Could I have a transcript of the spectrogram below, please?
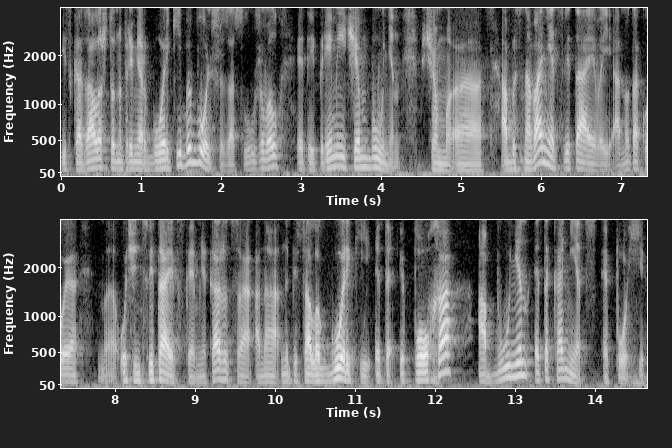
и сказала, что, например, Горький бы больше заслуживал этой премии, чем Бунин. Причем э, обоснование Цветаевой, оно такое э, очень цветаевское, мне кажется. Она написала «Горький – это эпоха, а Бунин – это конец эпохи».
